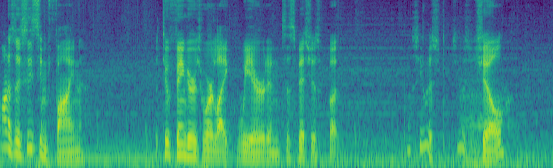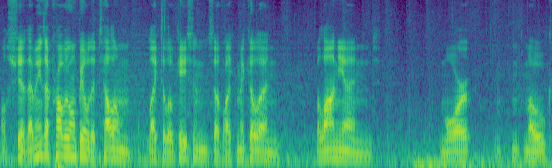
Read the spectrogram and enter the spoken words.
Honestly, she seemed fine. The two fingers were, like, weird and suspicious, but she was she was chill. Well, shit. That means I probably won't be able to tell him like the locations of like Miquella and Malenia and more Mohg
